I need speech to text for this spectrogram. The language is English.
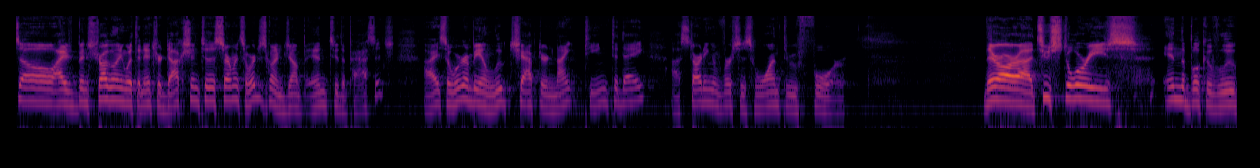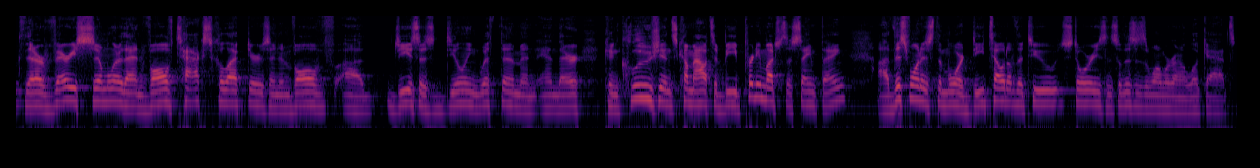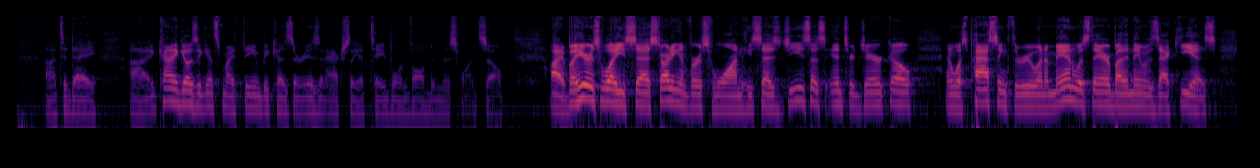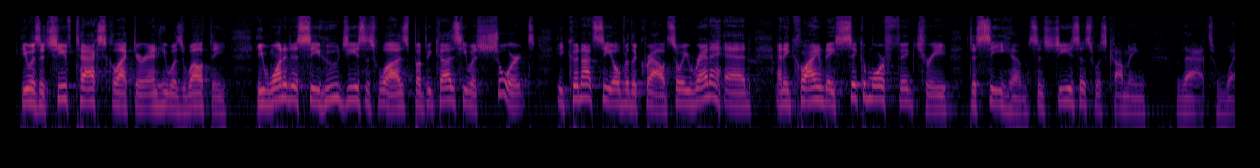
so I've been struggling with an introduction to the sermon, so we're just going to jump into the passage. All right, so we're going to be in Luke chapter 19 today, uh, starting in verses 1 through 4. There are uh, two stories in the book of Luke that are very similar, that involve tax collectors and involve uh, Jesus dealing with them, and, and their conclusions come out to be pretty much the same thing. Uh, this one is the more detailed of the two stories, and so this is the one we're going to look at uh, today. Uh, it kind of goes against my theme because there isn't actually a table involved in this one. So, all right, but here's what he says, starting in verse 1. He says, Jesus entered Jericho and was passing through, and a man was there by the name of Zacchaeus. He was a chief tax collector, and he was wealthy. He wanted to see who Jesus was, but because he was short, he could not see over the crowd. So he ran ahead and he climbed a sycamore fig tree to see him, since Jesus was coming that way.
